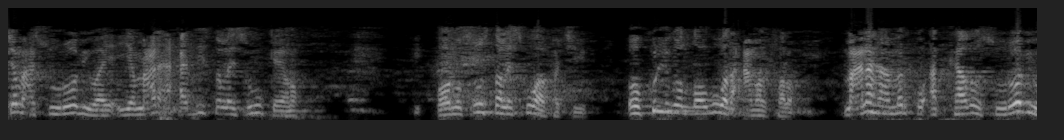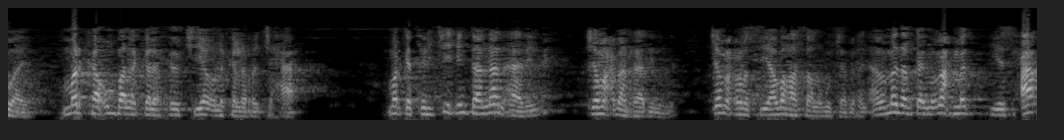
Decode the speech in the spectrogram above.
jamc suuroobi waayo iyo macno axaadiista laysugu keeno oo nusuusta laysku waafajiyo oo kulligood loogu wada camal falo macnaha markuu adkaadoo suuroobi waayo markaa unbaa la kala xoojiyaa oo la kala rajaxaa. Marka tarjiix intaanaan aadin jamac baan raadinayna. Jamcuna siyaabahaasaa lagu jamcin. Ama madhabka imaam axmed iyo isxaaq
